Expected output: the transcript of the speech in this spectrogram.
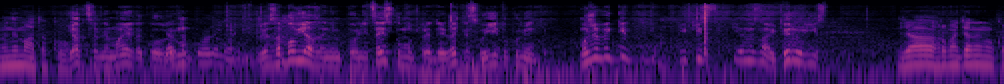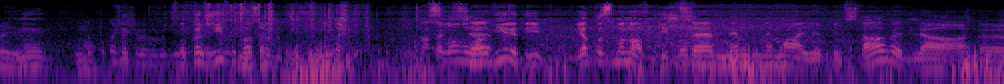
Ну нема такого. як це немає такого? Я Ви, такого немає. ви зобов'язані поліцейському пред'явити свої документи. Може ви ки- якийсь, я не знаю, терорист. Я громадянин України. Ну, Ну, Ну, покажіть, що ви говорите. покажіть, будь Ну, ласка, так, ну, так на так слово це- вам вірити, і- як космонавт пішов. це не, немає підстави для е,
